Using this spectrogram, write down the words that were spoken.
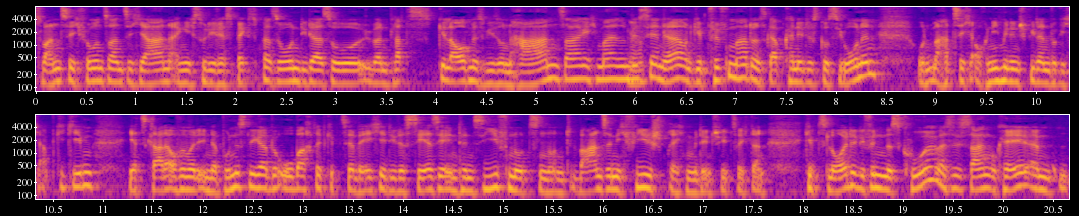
20, 25 Jahren eigentlich so die Respektsperson, die da so über den Platz gelaufen ist, wie so ein Hahn, sage ich mal so ein ja. bisschen, ja, und gepfiffen hat und es gab keine Diskussionen und man hat sich auch nicht mit den Spielern wirklich abgegeben. Jetzt gerade auch, wenn man in der Bundesliga beobachtet, gibt es ja welche, die das sehr, sehr intensiv nutzen und wahnsinnig viel sprechen mit den Schiedsrichtern. Gibt es Leute, die finden das cool, weil sie sagen, okay, ähm,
